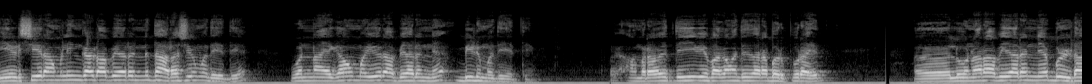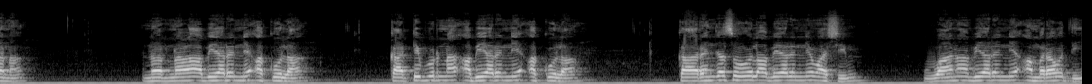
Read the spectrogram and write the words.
येडशी रामलिंग घाट अभयारण्य धाराशिवमध्ये येते व नायगाव मयूर अभयारण्य बीडमध्ये येते. अमरावती विभागामध्ये जरा भरपूर आहेत. लोणारा अभयारण्य बुलढाणा नरनाळा अभयारण्य अकोला काटीपूर्णा अभयारण्य अकोला कारंजा सोहोल अभयारण्य वाशिम वान अभयारण्य अमरावती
